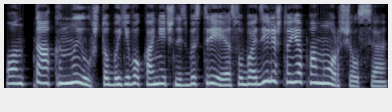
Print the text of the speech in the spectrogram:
Он так ныл, чтобы его конечность быстрее освободили, что я поморщился.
